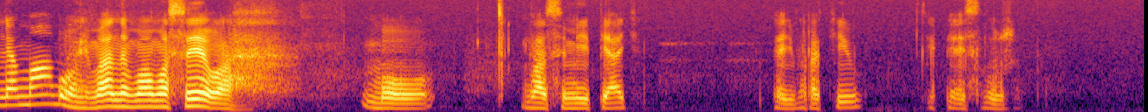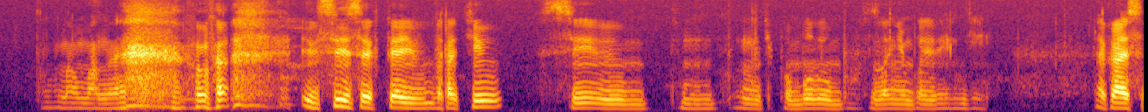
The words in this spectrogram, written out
Для мами. Ой, в мене мама сила, бо в нас сім'ї п'ять, п'ять братів і п'ять служить. Вона в мене і всі цих п'ять братів, всі ну, типу, були в зоні бойових дій. Якась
